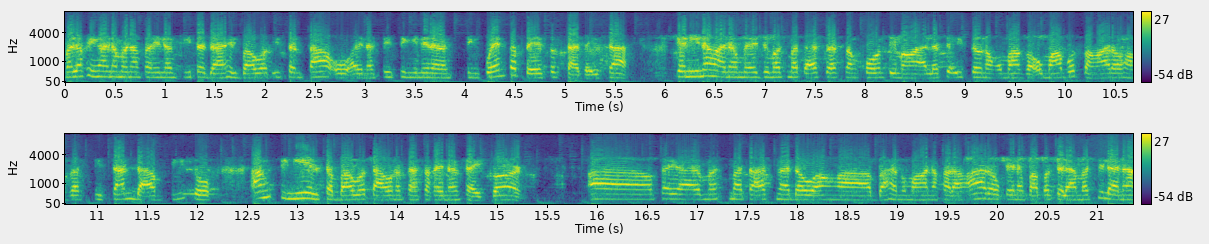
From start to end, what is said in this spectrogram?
Malaki nga naman ang kanilang kita dahil bawat isang tao ay nagsisingin nila ng 50 pesos kada isa. Kanina nga nang medyo mas mataas-taas ng konti, mga alas 6 daw ng umaga, umabot pang araw hanggang 100 piso ang singil sa bawat tao na sasakay ng sidecar. Ah, kaya mas mataas na daw ang ah, bahan ng mga nakarang araw kaya nagpapasalamat sila na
